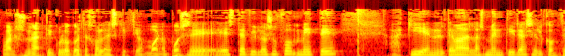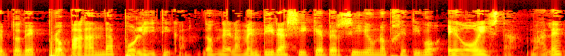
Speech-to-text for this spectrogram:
Bueno, es un artículo que os dejo en la descripción. Bueno, pues eh, este filósofo mete aquí en el tema de las mentiras el concepto de propaganda política, donde la mentira sí que persigue un objetivo egoísta, ¿vale?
